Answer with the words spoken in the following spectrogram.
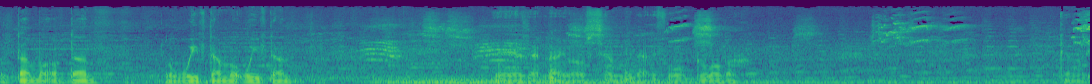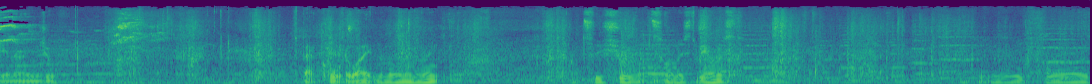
I've done what I've done, or we've done what we've done. Yeah, there's that name I was telling you about before, Globba. Guardian Angel. It's about quarter to eight in the morning, I think Not too sure what time is to be honest good flowers.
